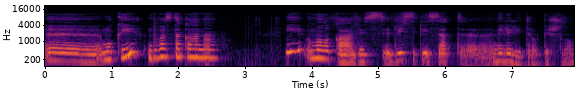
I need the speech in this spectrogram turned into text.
е, муки 2 стакана. І молока десь 250 мл пішло.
